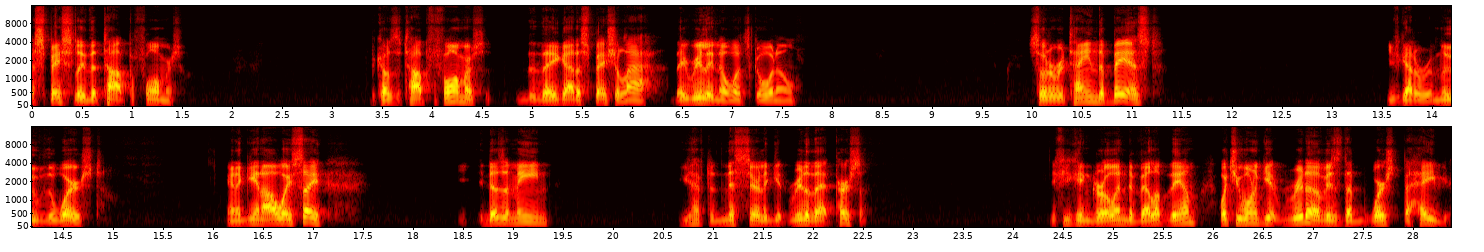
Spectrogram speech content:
especially the top performers. Because the top performers, they got a special eye. They really know what's going on. So to retain the best, you've got to remove the worst. And again, I always say it doesn't mean you have to necessarily get rid of that person. If you can grow and develop them, what you want to get rid of is the worst behavior.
